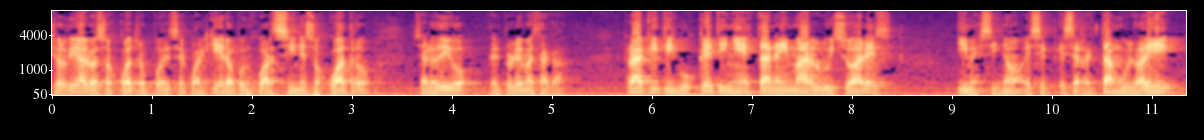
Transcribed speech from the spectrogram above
Jordi Alba, esos cuatro puede ser cualquiera, o pueden jugar sin esos cuatro, ya lo digo, el problema está acá. Rakitic, Busquets, Iniesta, Neymar, Luis Suárez y Messi, ¿no? Ese, ese rectángulo ahí,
